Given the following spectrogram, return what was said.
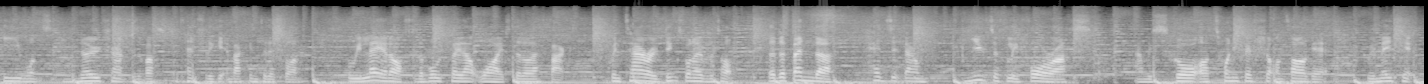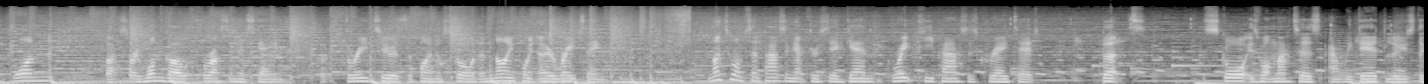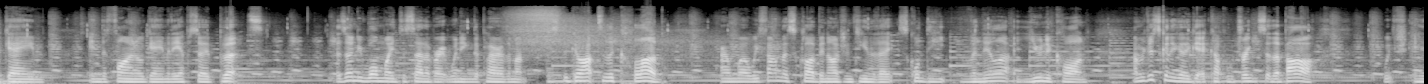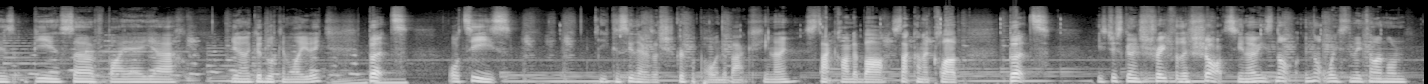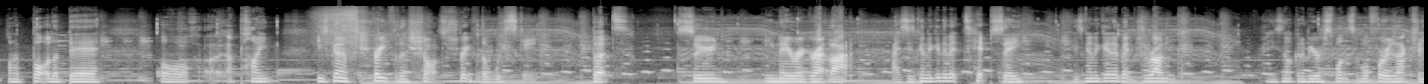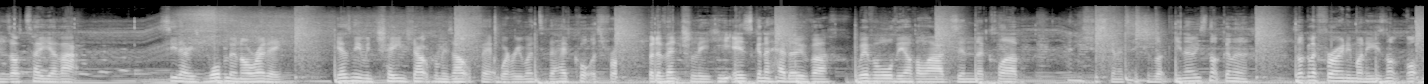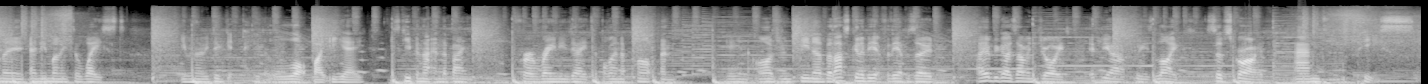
He wants no chances of us potentially getting back into this one. But we lay it off, the ball's played out wide to the left back. Quintero dinks one over the top. The defender heads it down beautifully for us. And we score our 25th shot on target. We make it one, oh, sorry, one goal for us in this game. But 3-2 is the final score with a 9.0 rating. 91% passing accuracy again, great key passes created. But the score is what matters, and we did lose the game in the final game of the episode. But there's only one way to celebrate winning the Player of the Month, is to go out to the club. And well, we found this club in Argentina it's called the Vanilla Unicorn. And we're just going to go get a couple drinks at the bar, which is being served by a, uh, you know, good looking lady. But Ortiz, you can see there's a stripper pole in the back, you know, it's that kind of bar, it's that kind of club. But he's just going straight for the shots, you know, he's not not wasting any time on, on a bottle of beer or a pint. He's going straight for the shots, straight for the whiskey. But soon he may regret that, as he's going to get a bit tipsy, he's going to get a bit drunk, he's not going to be responsible for his actions, I'll tell you that. See there, he's wobbling already. He hasn't even changed out from his outfit where he went to the headquarters from. But eventually he is going to head over with all the other lads in the club. And he's just going to take a look. You know, he's not going to he's not going to throw any money. He's not got any money to waste. Even though he did get paid a lot by EA. He's keeping that in the bank for a rainy day to buy an apartment in Argentina. But that's going to be it for the episode. I hope you guys have enjoyed. If you have, please like, subscribe, and peace.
